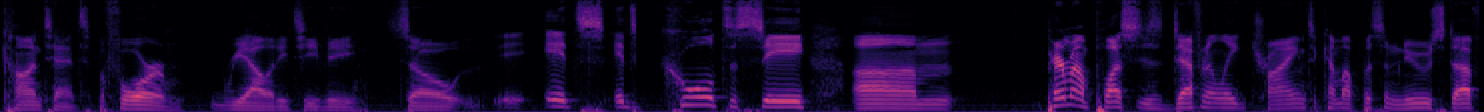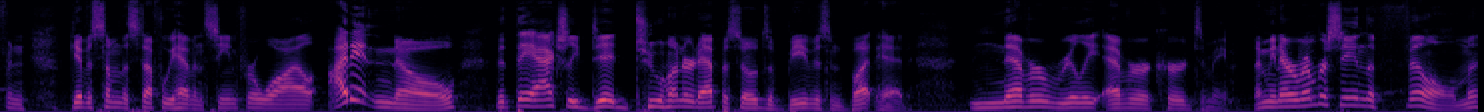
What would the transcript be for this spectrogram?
content before reality TV. So it's it's cool to see. Um, Paramount Plus is definitely trying to come up with some new stuff and give us some of the stuff we haven't seen for a while. I didn't know that they actually did 200 episodes of Beavis and Butthead. Never really ever occurred to me. I mean, I remember seeing the film,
